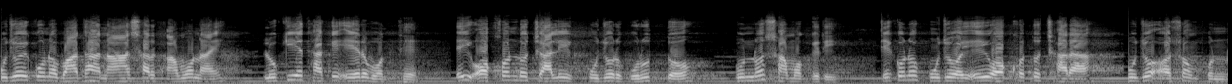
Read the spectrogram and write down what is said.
পুজোয় কোনো বাধা না আসার কামনায় লুকিয়ে থাকে এর মধ্যে। এই অখণ্ড চালই পুজোর গুরুত্ব, পূর্ণ সামগ্রী। যে কোনো পুজোয় এই অক্ষত ছাড়া পুজো অসম্পূর্ণ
